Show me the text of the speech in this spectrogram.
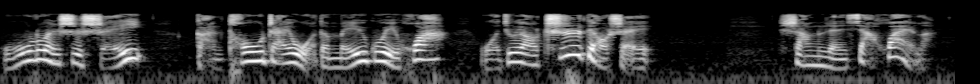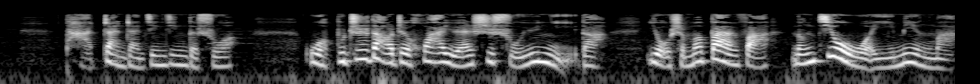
无论是谁。”敢偷摘我的玫瑰花，我就要吃掉谁！商人吓坏了，他战战兢兢的说：“我不知道这花园是属于你的，有什么办法能救我一命吗？”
